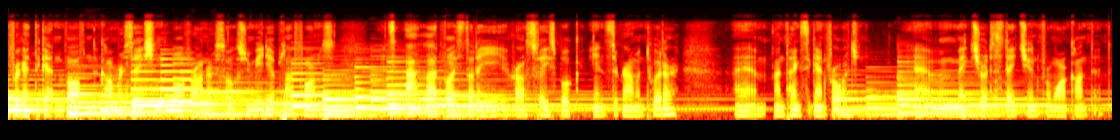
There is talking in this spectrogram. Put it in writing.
Don't forget to get involved in the conversation over on our social media platforms. It's at ladvoice.ie across Facebook, Instagram, and Twitter. Um, and thanks again for watching. Um, and make sure to stay tuned for more content.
